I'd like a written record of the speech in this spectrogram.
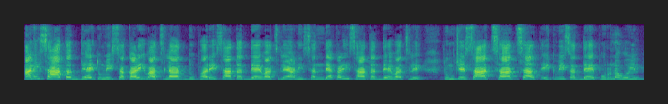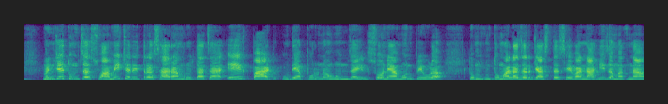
आणि सात अध्याय तुम्ही सकाळी वाचलात दुपारी सात अध्याय वाचले आणि संध्याकाळी सात अध्याय वाचले. तुमचे सात सात सात एकवीस अध्याय पूर्ण होईल. म्हणजे तुमचं स्वामी चरित्र सारामृताचा एक पाठ उद्या पूर्ण होऊन जाईल. सोन्याहून पिवळं. तुम तुम्हाला जर जास्त सेवा नाही जमत ना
